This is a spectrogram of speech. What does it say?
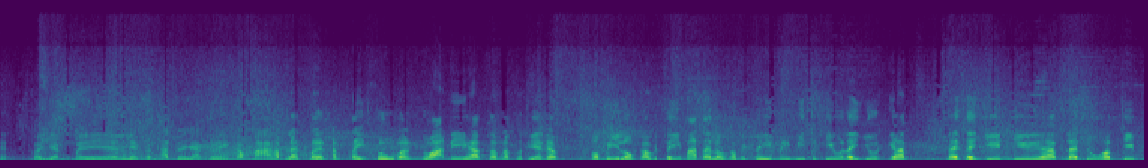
ฮะก็ยังไม่เรียกสัญชาตญาณตัวเองกลับมาครับและเปิดอันติสู้บางจังหวะนี้ครับสำหรับเสถียรครับพอมีโลกาวิตี้มาแต่โลกาวิตี้ไม่มีสกิลอะไรหยุดครับได้แต่ยืนยื้อครับและดูครับจีโฟ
